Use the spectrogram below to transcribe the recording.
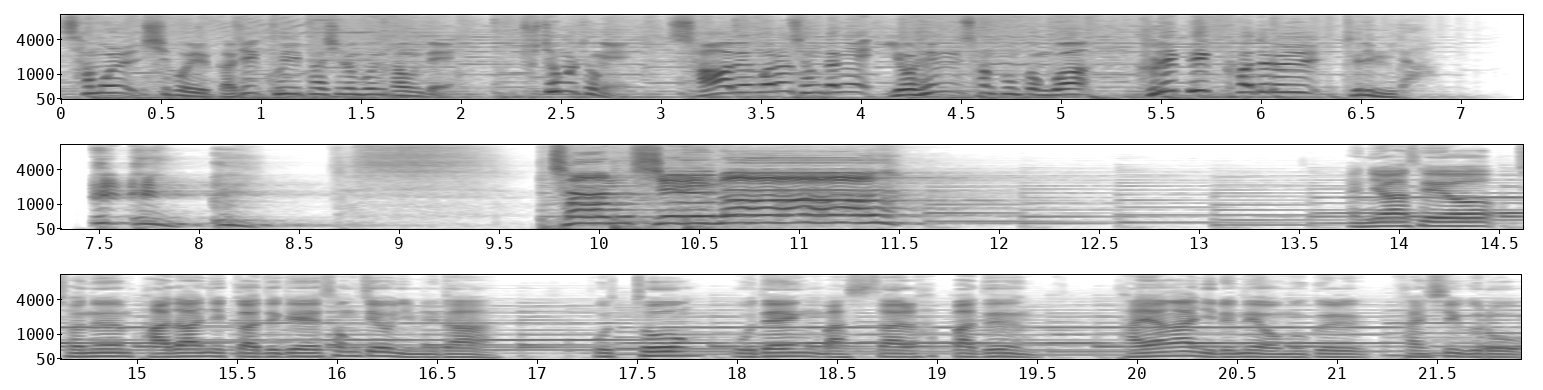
3월 15일까지 구입하시는 분 가운데 추첨을 통해 400만 원 상당의 여행 상품권과 그래픽 카드를 드립니다. 잠시만. 안녕하세요. 저는 바다니 가득의 성재훈입니다. 보통 오뎅, 맛살, 핫바 등 다양한 이름의 어묵을 간식으로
